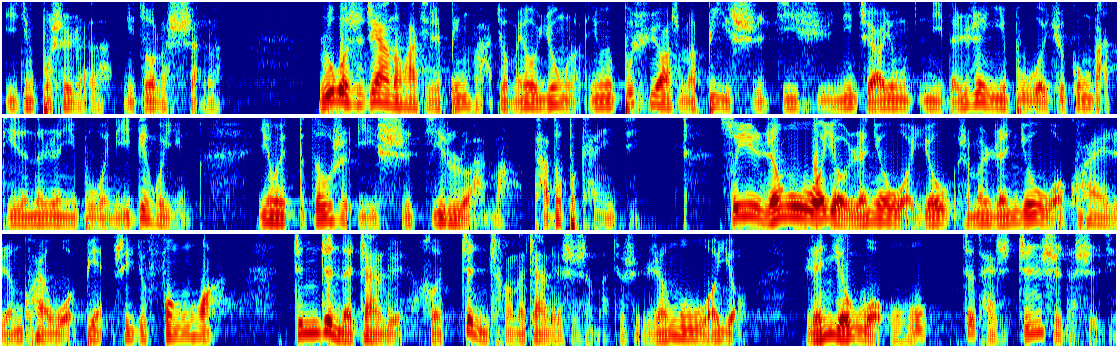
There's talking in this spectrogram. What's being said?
已经不是人了，你做了神了。如果是这样的话，其实兵法就没有用了，因为不需要什么避实击虚，你只要用你的任意部位去攻打敌人的任意部位，你一定会赢，因为都是以实击卵嘛，他都不堪一击。所以人无我有，人有我优，什么人优我快，人快我变，是一句疯话。真正的战略和正常的战略是什么？就是人无我有，人有我无，这才是真实的世界。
